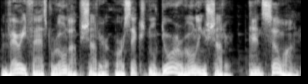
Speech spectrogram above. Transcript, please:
very fast roll-up shutter or sectional door rolling shutter, and so on.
